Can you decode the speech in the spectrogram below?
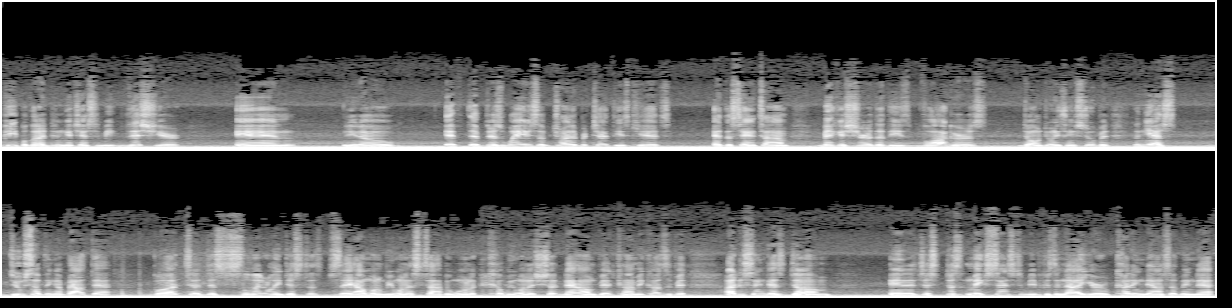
people that I didn't get a chance to meet this year. And you know, if if there's ways of trying to protect these kids at the same time making sure that these vloggers don't do anything stupid, then yes, do something about that. But to just literally just to say I want we want to stop we want to we want to shut down VidCon because of it, I just think that's dumb, and it just doesn't make sense to me because now you're cutting down something that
